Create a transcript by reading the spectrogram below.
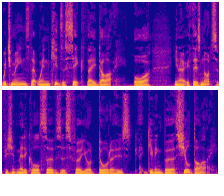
which means that when kids are sick, they die, or you know, if there's not sufficient medical services for your daughter who's giving birth, she'll die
